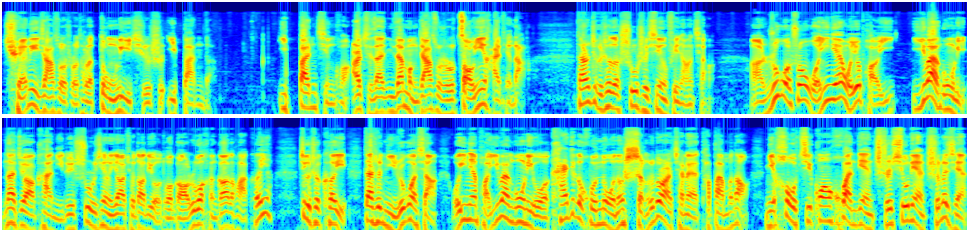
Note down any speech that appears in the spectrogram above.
全力加速的时候，它的动力其实是一般的，一般情况。而且在你在猛加速的时候，噪音还挺大。但是这个车的舒适性非常强啊！如果说我一年我就跑一一万公里，那就要看你对舒适性的要求到底有多高。如果很高的话，可以，这个车可以。但是你如果想我一年跑一万公里，我开这个混动，我能省出多少钱来？它办不到。你后期光换电池、修电池的钱，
